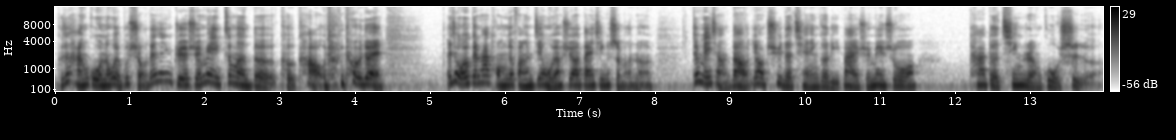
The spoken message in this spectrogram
可是韩国呢，我也不熟。但是你觉得学妹这么的可靠，对不对？而且我又跟她同一个房间，我要需要担心什么呢？真没想到要去的前一个礼拜，学妹说她的亲人过世了，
